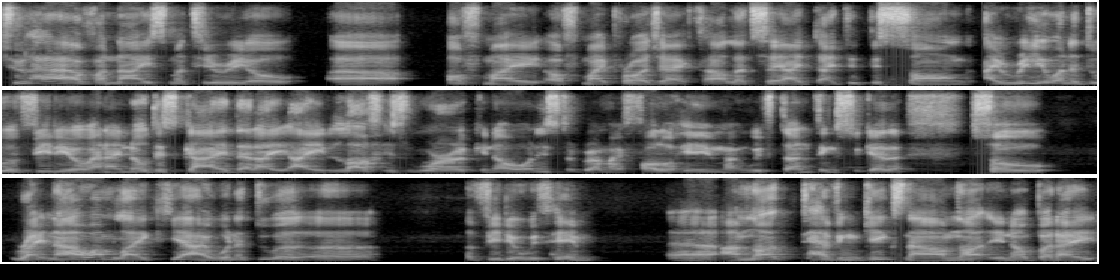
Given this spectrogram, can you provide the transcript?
to have a nice material uh, of my of my project uh, let's say I, I did this song i really want to do a video and i know this guy that I, I love his work you know on instagram i follow him and we've done things together. So right now i'm like yeah i want to do a, a video with him. Uh, i'm not having gigs now i'm not you know but i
